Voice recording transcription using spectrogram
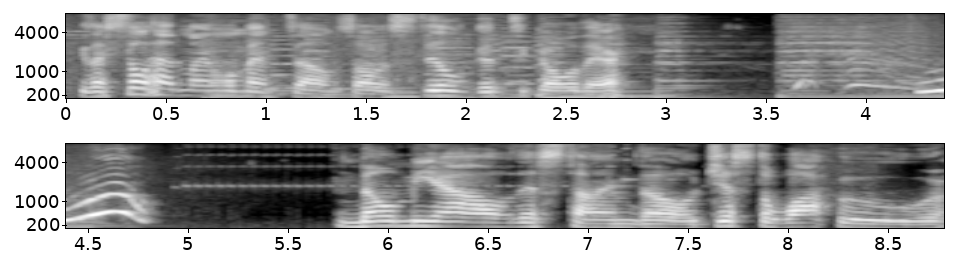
because I still had my momentum, so I was still good to go there. Woo! No meow this time, though. Just a wahoo.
